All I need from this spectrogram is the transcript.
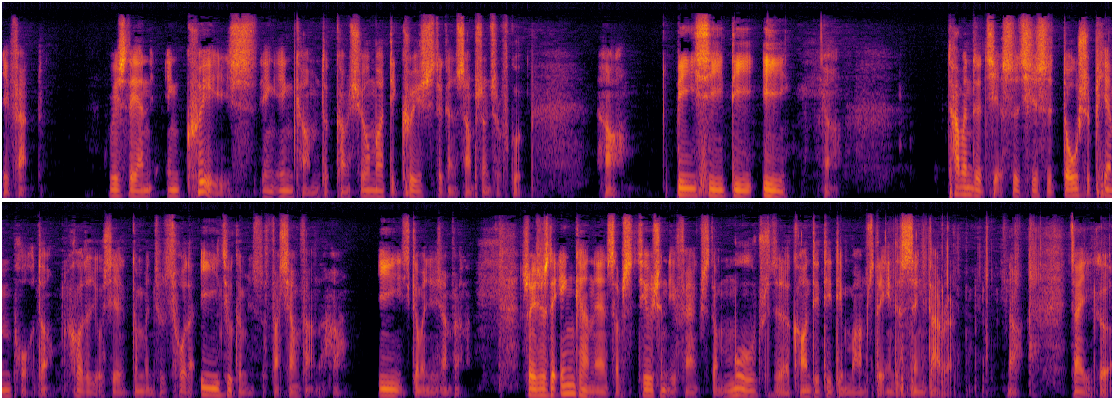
effect With an increase in income, the consumer decrease the consumption of goods. 好，B、C、D、E 啊，他们的解释其实都是偏颇的，或者有些根本就是错的。E 就根本是反相反的哈，E 根本就相反了。所以就是 the income and substitution effects that move the quantity demands in the same direction。啊，在一个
